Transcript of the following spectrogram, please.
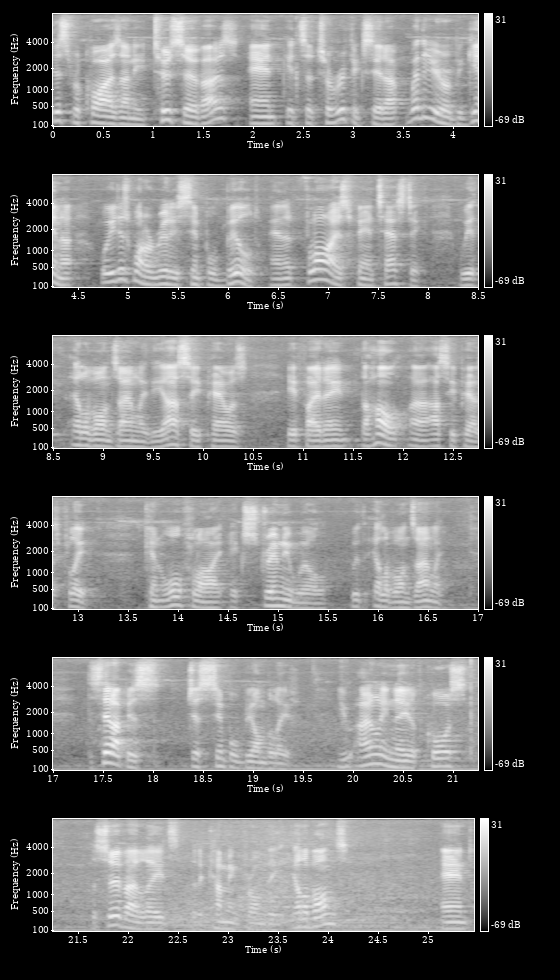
This requires only two servos and it's a terrific setup whether you're a beginner or you just want a really simple build and it flies fantastic with Elevons only. The RC Powers F18, the whole uh, RC Powers fleet can all fly extremely well with Elevons only. The setup is just simple beyond belief. You only need of course the servo leads that are coming from the Elevons and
